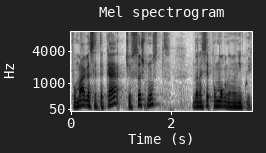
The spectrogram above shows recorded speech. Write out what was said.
Помага се така, че всъщност да не се помогне на никой.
